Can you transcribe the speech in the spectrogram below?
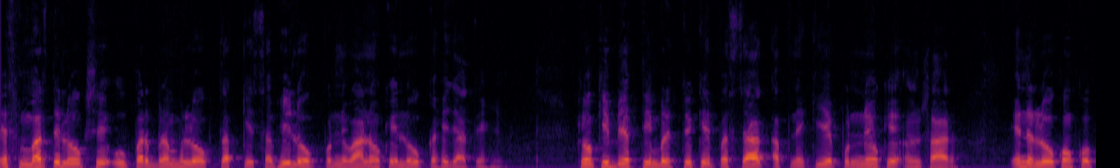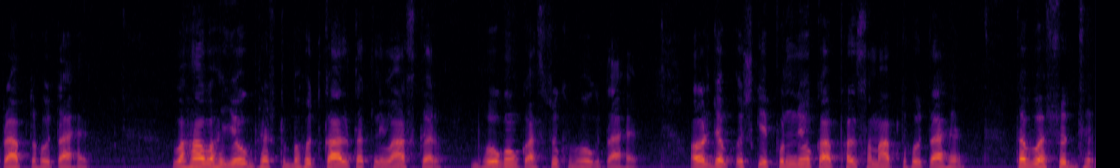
इस मर्त्यलोक से ऊपर ब्रह्मलोक तक के सभी लोग पुण्यवानों के लोग कहे जाते हैं, क्योंकि व्यक्ति मृत्यु के पश्चात अपने किए पुण्यों के अनुसार इन लोकों को प्राप्त होता है। वहाँ वह योग भ्रष्ट बहुत काल तक निवास कर भोगों का सुख भोगता है। और जब उसके पुण्यों का फल समाप्त होता है, तब वह शुद्ध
